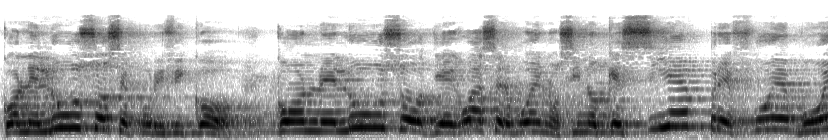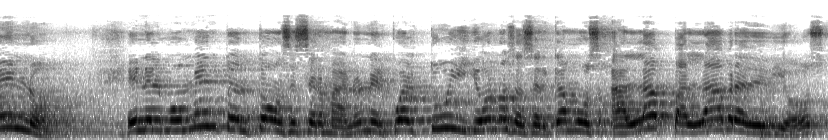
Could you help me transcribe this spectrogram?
con el uso se purificó, con el uso llegó a ser bueno, sino que siempre fue bueno. En el momento entonces, hermano, en el cual tú y yo nos acercamos a la palabra de Dios,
